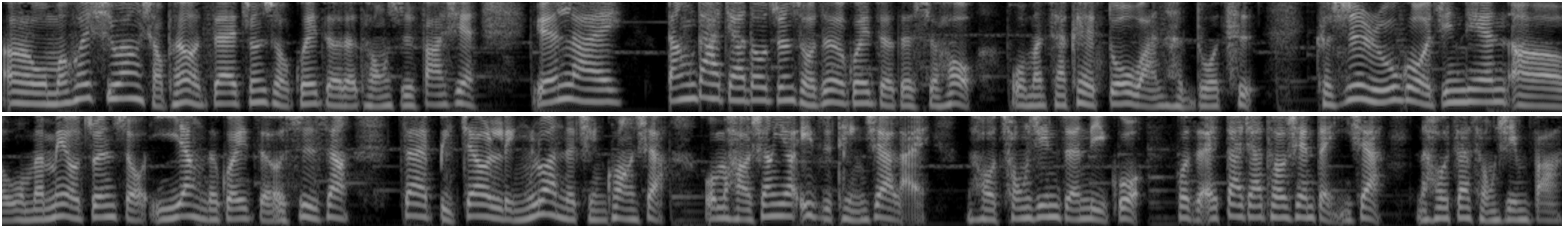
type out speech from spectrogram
呃，我们会希望小朋友在遵守规则的同时，发现原来。当大家都遵守这个规则的时候，我们才可以多玩很多次。可是如果今天呃我们没有遵守一样的规则，事实上在比较凌乱的情况下，我们好像要一直停下来，然后重新整理过，或者诶大家都先等一下，然后再重新发。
